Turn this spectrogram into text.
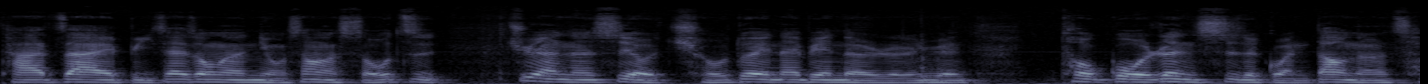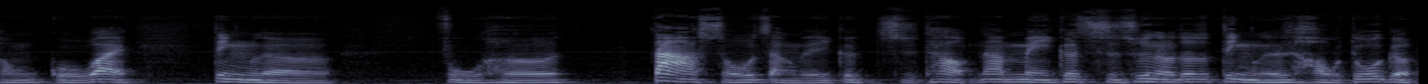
他在比赛中呢扭伤了手指，居然呢是有球队那边的人员透过认识的管道呢，从国外订了符合大手掌的一个指套，那每个尺寸呢都是订了好多个，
